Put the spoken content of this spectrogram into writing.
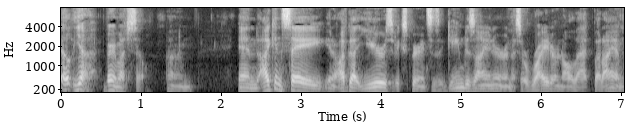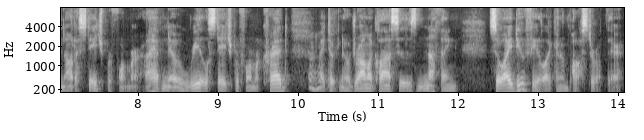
Uh, yeah, very much so. Um, and I can say, you know, I've got years of experience as a game designer and as a writer and all that, but I am not a stage performer. I have no real stage performer cred. I took no drama classes, nothing. So I do feel like an imposter up there.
